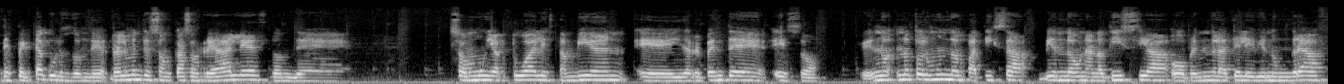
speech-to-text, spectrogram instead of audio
espectáculos donde realmente son casos reales, donde son muy actuales también, eh, y de repente eso, no, no, todo el mundo empatiza viendo una noticia o prendiendo la tele y viendo un graph,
